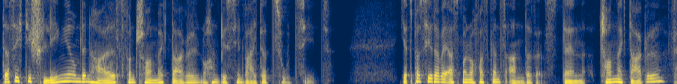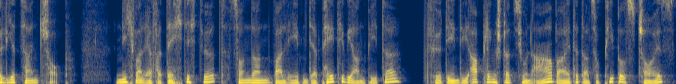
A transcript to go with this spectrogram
dass sich die Schlinge um den Hals von John McDougall noch ein bisschen weiter zuzieht. Jetzt passiert aber erstmal noch was ganz anderes, denn John McDougall verliert seinen Job. Nicht weil er verdächtigt wird, sondern weil eben der Pay-TV-Anbieter, für den die Ablinkstation arbeitet, also People's Choice,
